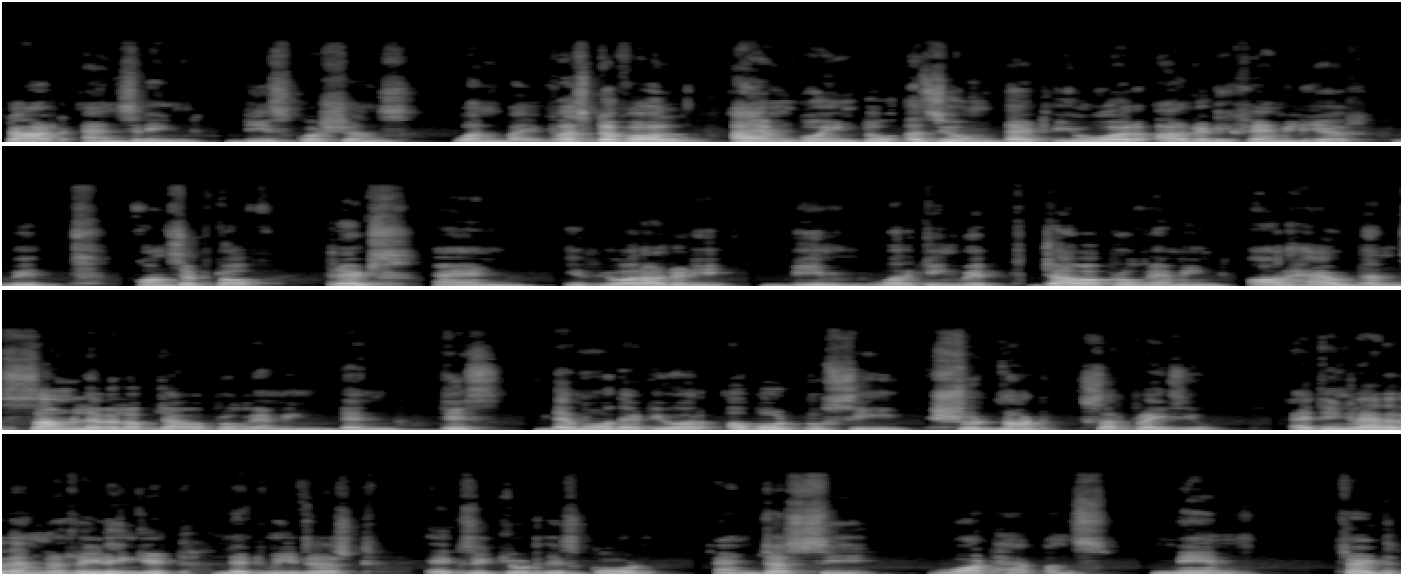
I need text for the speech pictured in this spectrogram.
start answering these questions one by one. First of all i am going to assume that you are already familiar with concept of threads and if you are already been working with java programming or have done some level of java programming then this demo that you are about to see should not surprise you I think rather than reading it, let me just execute this code and just see what happens. Main thread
